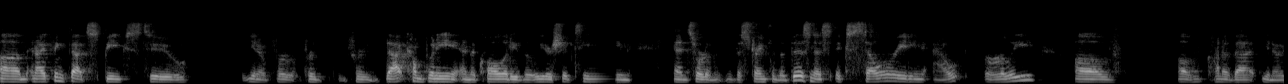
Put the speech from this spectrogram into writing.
um, and I think that speaks to you know for for for that company and the quality of the leadership team and sort of the strength of the business accelerating out early of of kind of that you know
